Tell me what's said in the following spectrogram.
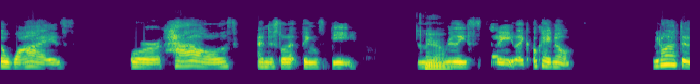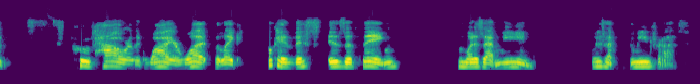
the whys or hows and just let things be and like Yeah. really study like okay no we don't have to prove how or like why or what but like okay this is a thing and what does that mean what does that mean for us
